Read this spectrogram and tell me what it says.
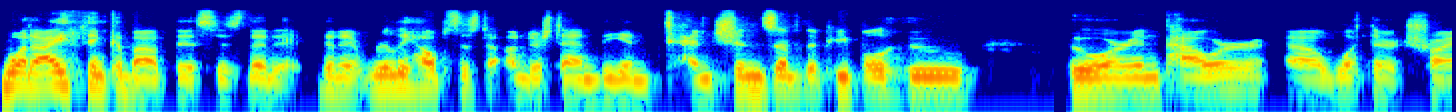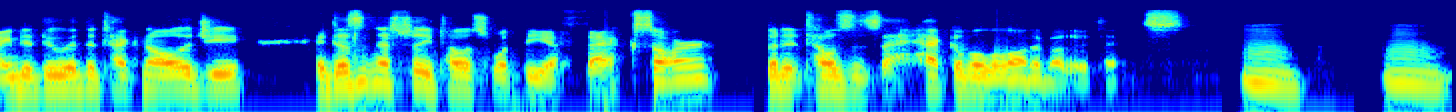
what I think about this is that it, that it really helps us to understand the intentions of the people who who are in power, uh, what they're trying to do with the technology. It doesn't necessarily tell us what the effects are, but it tells us a heck of a lot of other things. Mm. Mm,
